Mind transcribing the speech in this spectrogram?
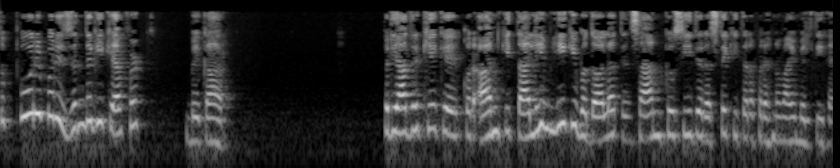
تو پوری پوری زندگی کے ایفرٹ بیکار۔ پھر یاد رکھیے کہ قرآن کی تعلیم ہی کی بدولت انسان کو سیدھے رستے کی طرف رہنمائی ملتی ہے۔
